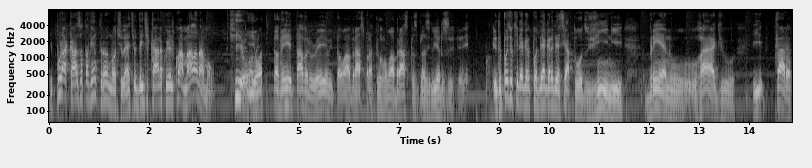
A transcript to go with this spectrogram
E por acaso eu tava entrando no outlet, eu dei de cara com ele com a mala na mão. Que homem. E ontem também ele tava no rail, então um abraço pra turma, um abraço pros brasileiros. E, depois eu queria poder agradecer a todos, Gini, Breno, o Rádio. E, cara,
